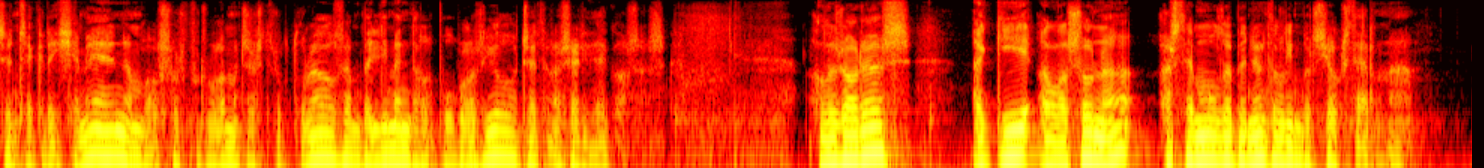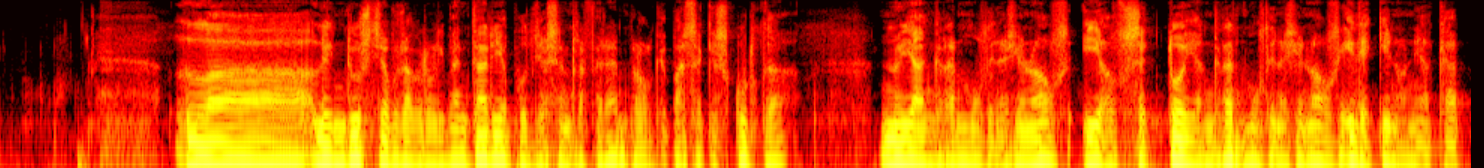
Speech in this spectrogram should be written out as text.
sense creixement, amb els seus problemes estructurals, envelliment de la població, etc una sèrie de coses. Aleshores, aquí a la zona estem molt dependents de la inversió externa. La, la indústria pues, agroalimentària podria ser en referent, però el que passa que és curta, no hi ha grans multinacionals i al sector hi ha grans multinacionals i d'aquí no n'hi ha cap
